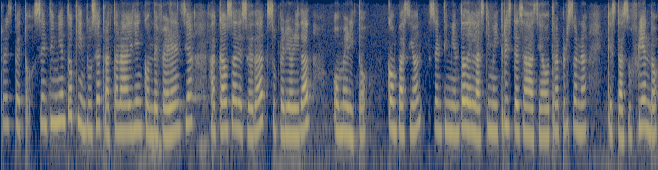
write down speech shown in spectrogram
Respeto, sentimiento que induce a tratar a alguien con deferencia a causa de su edad, superioridad o mérito. Compasión, sentimiento de lástima y tristeza hacia otra persona que está sufriendo.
